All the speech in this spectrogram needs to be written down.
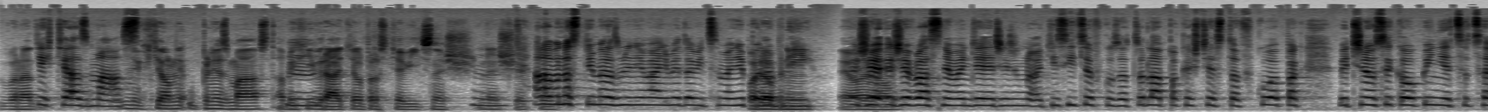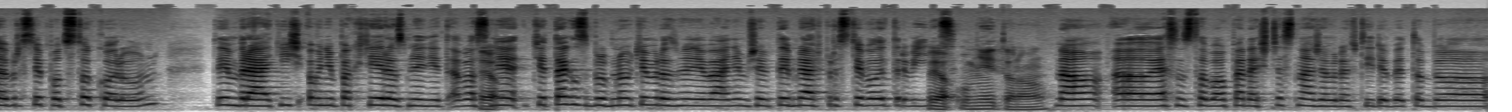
ona... Tě chtěla zmást. Mě chtěla mě úplně zmást, abych hmm. jí vrátil prostě víc, než, hmm. než jako... Ale ono s tím rozměňováním je to víceméně podobný. podobný. Jo, že, jo. že vlastně oni ti řeknou o tisícovku za tohle a pak ještě stovku a pak většinou si koupí něco, co je prostě pod 100 korun ty jim vrátíš a oni pak chtějí rozměnit a vlastně jo. tě tak zblbnou tím rozměňováním, že ty jim dáš prostě o litr víc. Jo, uměj to, no. No, uh, já jsem z toho byla úplně nešťastná, že v té době to bylo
